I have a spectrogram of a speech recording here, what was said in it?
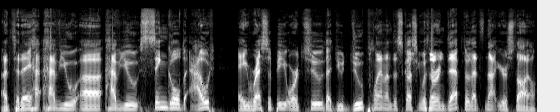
uh, today. Ha- have you, uh, have you singled out a recipe or two that you do plan on discussing with her in depth, or that's not your style?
